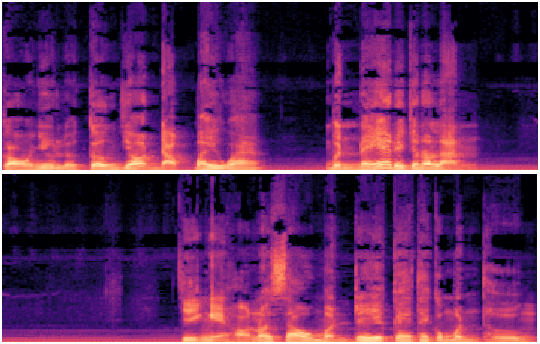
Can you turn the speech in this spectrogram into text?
Coi như là cơn gió độc bay qua. Mình né đi cho nó lành. Chị nghe họ nói xấu mình riết cái thấy cũng bình thường.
